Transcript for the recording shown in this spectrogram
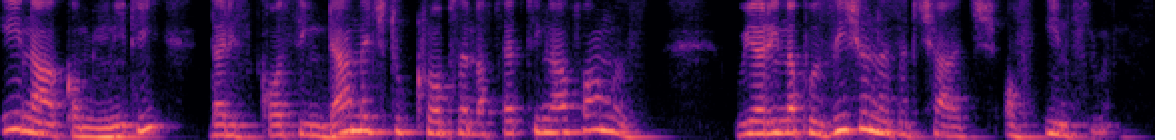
in our community that is causing damage to crops and affecting our farmers? we are in a position as a church of influence,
